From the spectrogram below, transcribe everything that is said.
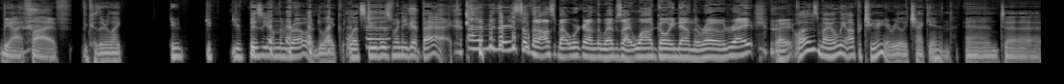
the I 5 because they're like, dude, you're, busy on the road. Like, let's do this when you get back. I mean, there is something awesome about working on the website while going down the road, right? right. Well, it was my only opportunity to really check in, and uh,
